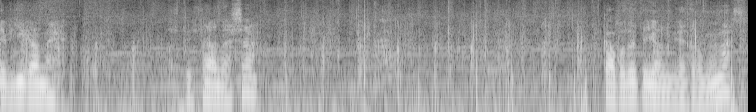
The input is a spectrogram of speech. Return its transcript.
Και βγήκαμε στη θάλασσα. Κάπου εδώ τελειώνει η διαδρομή μας.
